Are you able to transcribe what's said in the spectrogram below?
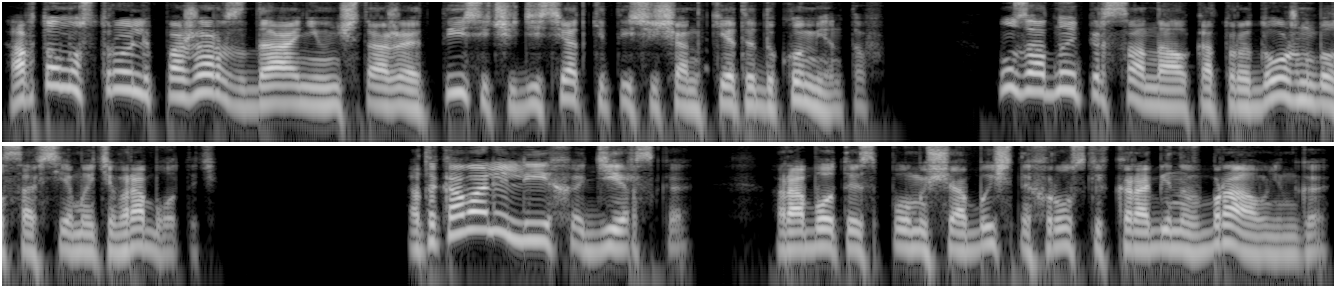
А потом устроили пожар в здании, уничтожая тысячи, десятки тысяч анкет и документов. Ну, заодно и персонал, который должен был со всем этим работать. Атаковали лихо, дерзко, работая с помощью обычных русских карабинов Браунинга.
